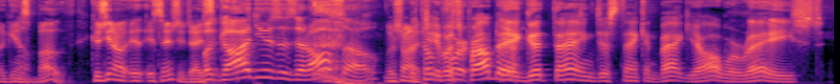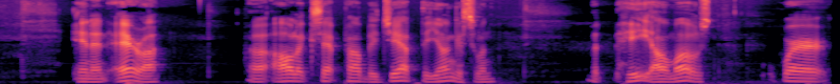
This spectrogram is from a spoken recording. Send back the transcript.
against oh. both because you know it, it's interesting, Jason. But God uses it also. That's right. it was probably yeah. a good thing. Just thinking back, y'all were raised in an era, uh, all except probably Jeff, the youngest one, but he almost where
